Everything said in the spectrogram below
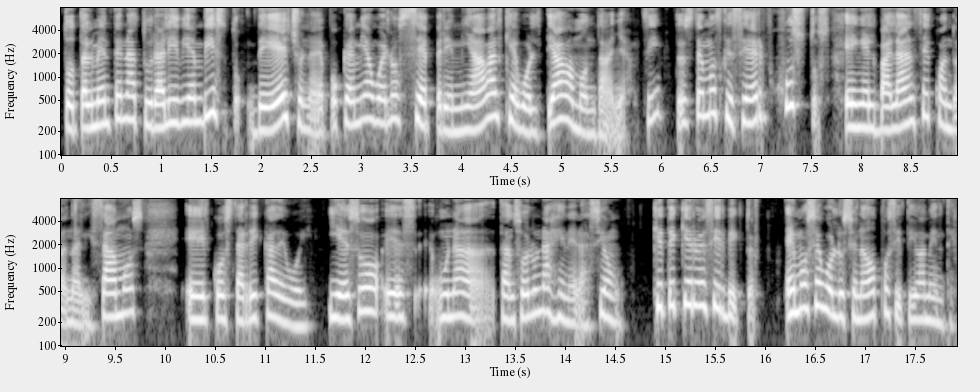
totalmente natural y bien visto. De hecho, en la época de mi abuelo se premiaba al que volteaba montaña, ¿sí? Entonces tenemos que ser justos en el balance cuando analizamos el Costa Rica de hoy. Y eso es una, tan solo una generación. ¿Qué te quiero decir, Víctor? Hemos evolucionado positivamente.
